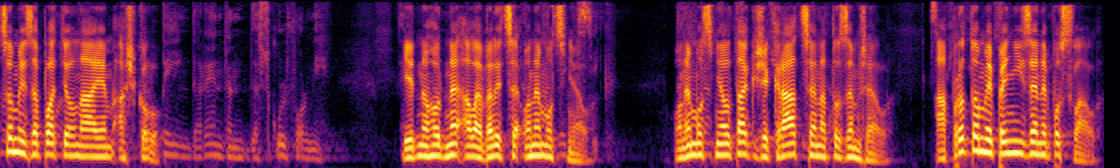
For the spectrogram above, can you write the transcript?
co mi zaplatil nájem a školu. Jednoho dne ale velice onemocněl. Onemocněl tak, že krátce na to zemřel. A proto mi peníze neposlal.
